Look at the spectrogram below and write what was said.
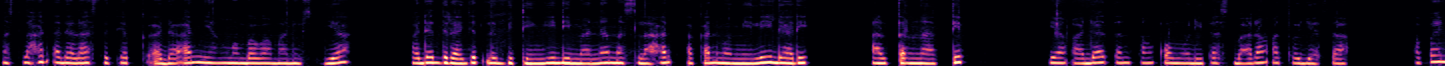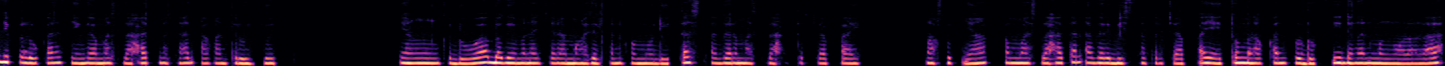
Maslahat adalah setiap keadaan yang membawa manusia pada derajat lebih tinggi di mana maslahat akan memilih dari alternatif yang ada tentang komoditas barang atau jasa apa yang diperlukan sehingga maslahat-maslahat akan terwujud. Yang kedua, bagaimana cara menghasilkan komoditas agar maslahat tercapai. Maksudnya, kemaslahatan agar bisa tercapai yaitu melakukan produksi dengan mengelola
